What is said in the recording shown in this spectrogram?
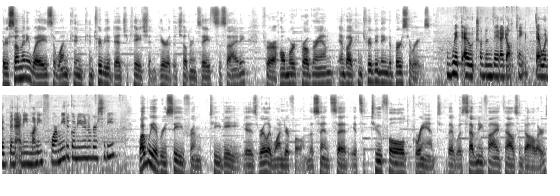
There's so many ways that one can contribute to education here at the Children's Aid Society through our homework program and by contributing to bursaries. Without Children's Aid, I don't think there would have been any money for me to go to university. What we have received from TD is really wonderful in the sense that it's a twofold grant that was $75,000.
